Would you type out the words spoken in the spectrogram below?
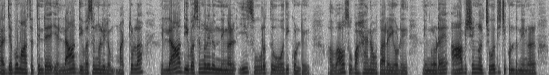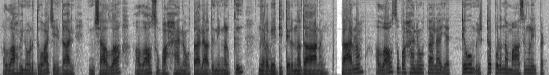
റജബ് മാസത്തിന്റെ എല്ലാ ദിവസങ്ങളിലും മറ്റുള്ള എല്ലാ ദിവസങ്ങളിലും നിങ്ങൾ ഈ സൂറത്ത് ഓതിക്കൊണ്ട് അള്ളാഹു സുബഹാനോ താലയോട് നിങ്ങളുടെ ആവശ്യങ്ങൾ ചോദിച്ചുകൊണ്ട് നിങ്ങൾ അള്ളാഹുവിനോട് ദുവാ ചെയ്താൽ ഇൻഷാല്ലാ അള്ളാഹു സുബഹാനോ താല അത് നിങ്ങൾക്ക് നിറവേറ്റിത്തരുന്നതാണ്. കാരണം അള്ളാഹു സുബഹാനോ താല ഏറ്റവും ഇഷ്ടപ്പെടുന്ന മാസങ്ങളിൽപ്പെട്ട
